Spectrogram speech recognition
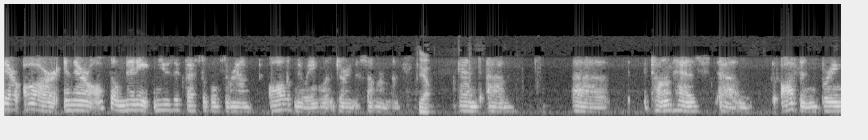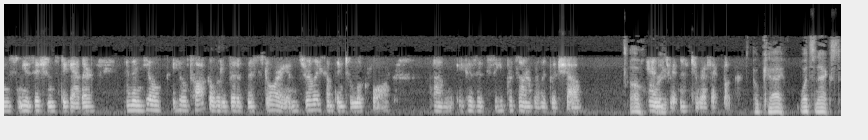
There are, and there are also many music festivals around all of New England during the summer months. Yeah. And um, uh, Tom has um, often brings musicians together, and then he'll he'll talk a little bit of this story, and it's really something to look for um, because it's he puts on a really good show, Oh, and great. he's written a terrific book. Okay. What's next?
